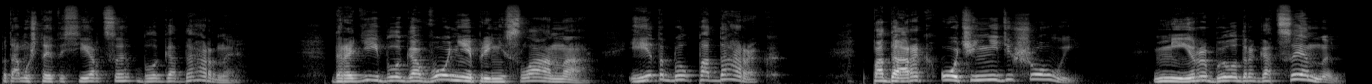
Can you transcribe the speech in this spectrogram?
потому что это сердце благодарное. Дорогие благовония принесла она, и это был подарок. Подарок очень недешевый. Мира было драгоценным.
